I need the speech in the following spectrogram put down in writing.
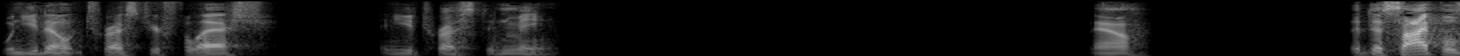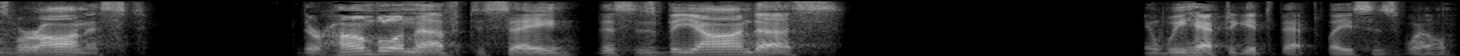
when you don't trust your flesh and you trust in me. Now, the disciples were honest. They're humble enough to say, This is beyond us. And we have to get to that place as well.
